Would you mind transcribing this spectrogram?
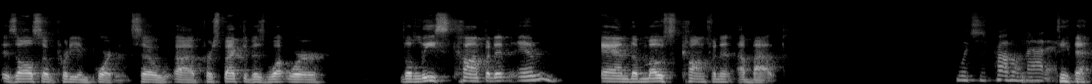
is also pretty important. So uh, perspective is what we're the least competent in and the most confident about. Which is problematic, Yeah.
